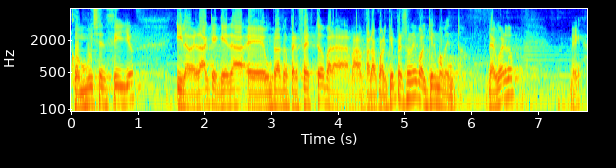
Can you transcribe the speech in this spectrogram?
Con muy sencillo y la verdad que queda eh, un plato perfecto para, para- para cualquier persona y cualquier momento. ¿De acuerdo? Venga.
